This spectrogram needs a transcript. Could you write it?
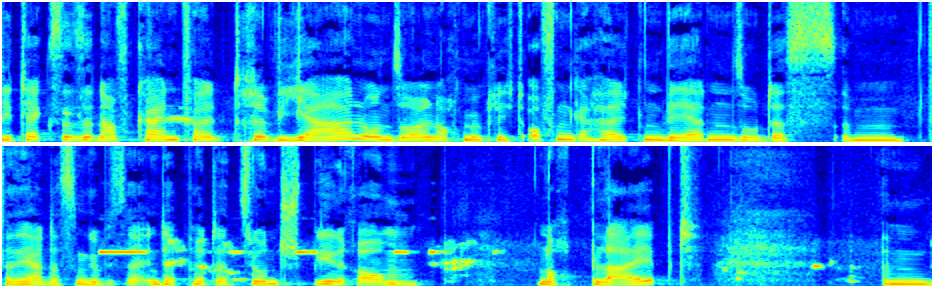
die Texte sind auf keinen Fall trivial und sollen auch möglichst offen gehalten werden, sodass ähm, ja, dass ein gewisser Interpretationsspielraum noch bleibt. Ähm,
